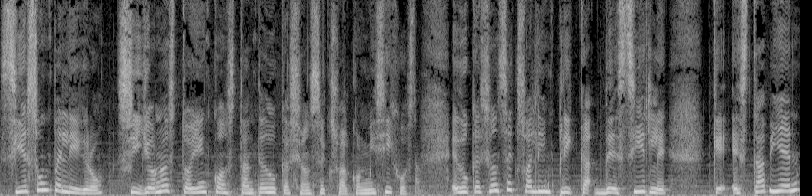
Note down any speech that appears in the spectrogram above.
si es un peligro, si yo no estoy en constante educación sexual con mis hijos. Educación sexual implica decirle que está bien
